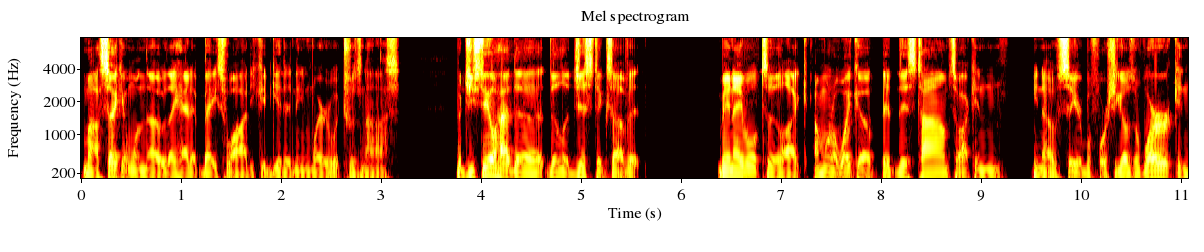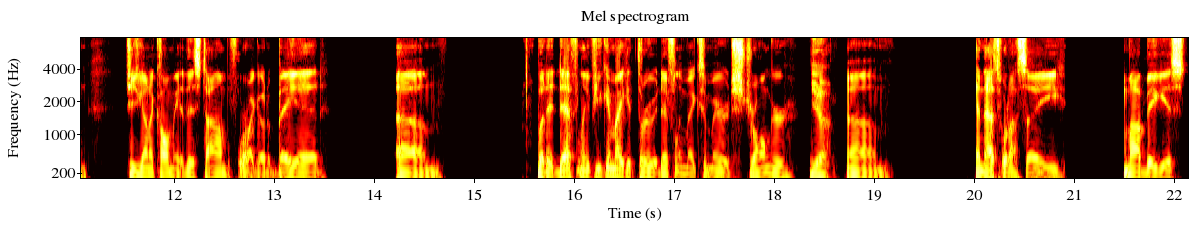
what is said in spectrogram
my second one though, they had it base wide. You could get it anywhere, which was nice. But you still had the the logistics of it, being able to like, I'm going to wake up at this time so I can, you know, see her before she goes to work, and she's going to call me at this time before I go to bed. Um, but it definitely, if you can make it through, it definitely makes a marriage stronger. Yeah. Um, and that's what I say. My biggest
